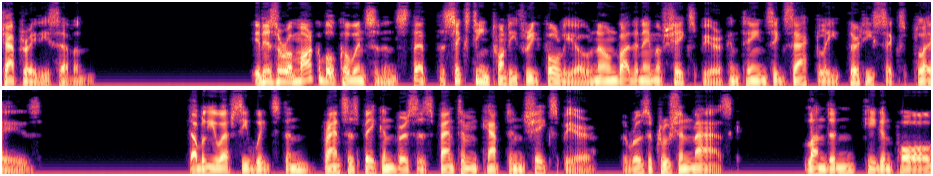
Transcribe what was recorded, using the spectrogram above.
Chapter 87 It is a remarkable coincidence that the 1623 folio known by the name of Shakespeare contains exactly 36 plays. W.F.C. Wigston, Francis Bacon vs. Phantom Captain Shakespeare, The Rosicrucian Mask, London, Kegan Paul,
